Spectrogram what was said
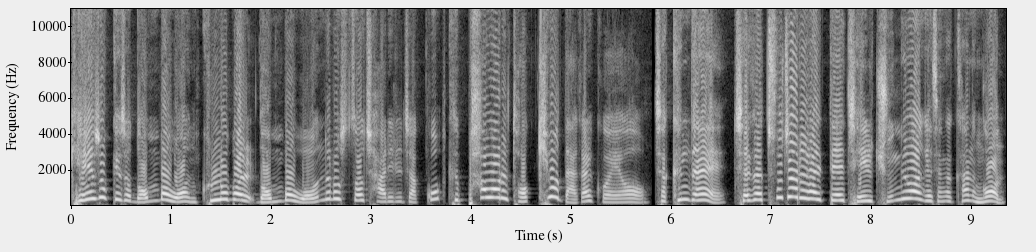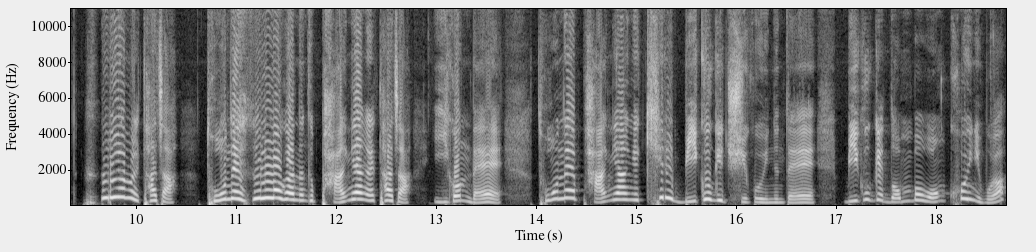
계속해서 넘버 원, 글로벌 넘버 원으로서 자리를 잡고 그 파워를 더 키워 나갈 거예요. 자, 근데 제가 투자를 할 때 제일 중요하게 생각하는 건 흐름을 타자. 돈에 흘러가는 그 방향을 타자. 이건데 돈의 방향의 키를 미국이 쥐고 있는데 미국의 넘버 원 코인이 뭐야?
